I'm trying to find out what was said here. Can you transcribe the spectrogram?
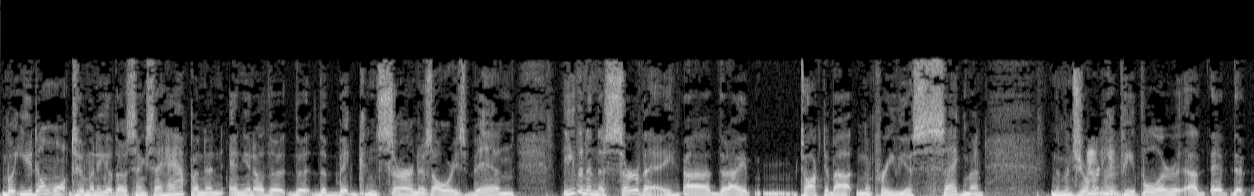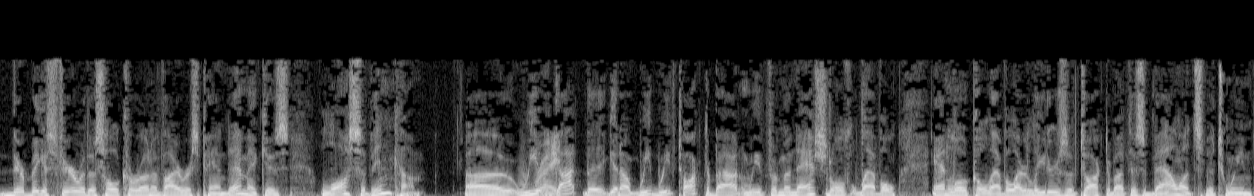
But you don't want too many of those things to happen, and, and you know, the, the, the big concern has always been, even in the survey, uh, that I talked about in the previous segment, the majority of people are, uh, their biggest fear with this whole coronavirus pandemic is loss of income. Uh, we've Right. got the, you know, we, we've talked about, and we've from a national level and local level, our leaders have talked about this balance between,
